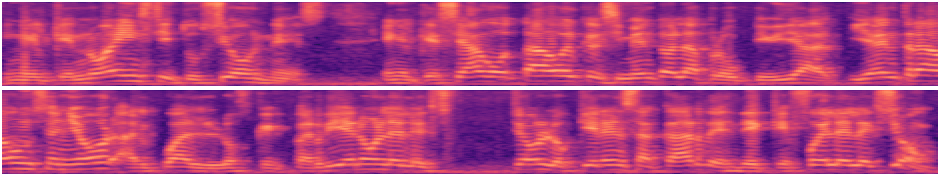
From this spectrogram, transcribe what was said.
en el que no hay instituciones, en el que se ha agotado el crecimiento de la productividad y ha entrado un señor al cual los que perdieron la elección lo quieren sacar desde que fue la elección?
